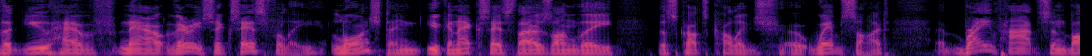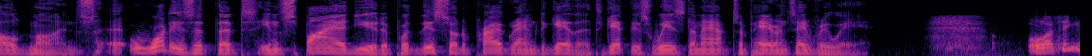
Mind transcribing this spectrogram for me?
that you have now very successfully launched, and you can access those on the, the Scots College uh, website. Brave Hearts and Bold Minds. Uh, what is it that inspired you to put this sort of program together to get this wisdom out to parents everywhere? Well, I think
